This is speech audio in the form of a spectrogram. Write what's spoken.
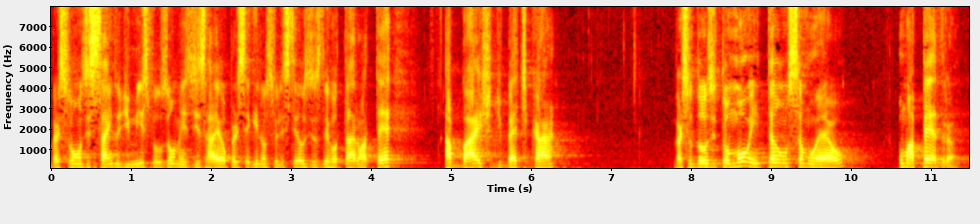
Verso 11: Saindo de Mispa, os homens de Israel perseguiram os filisteus e os derrotaram até abaixo de Betcar. Verso 12: Tomou então Samuel uma pedra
